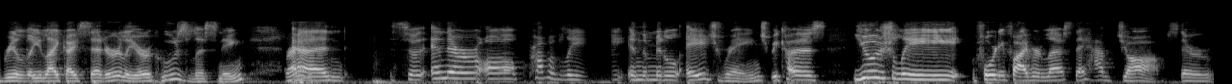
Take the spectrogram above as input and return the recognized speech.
really, like I said earlier, who's listening. Right. And so, and they're all probably in the middle age range because usually 45 or less they have jobs they're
